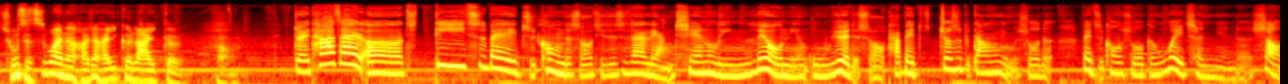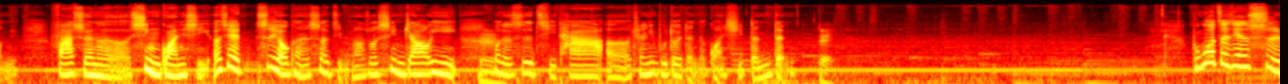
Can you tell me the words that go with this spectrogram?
除此之外呢，好像还一个拉一个，哦。对，他在呃第一次被指控的时候，其实是在两千零六年五月的时候，他被就是刚刚你们说的被指控说跟未成年的少女发生了性关系，而且是有可能涉及，比方说性交易，或者是其他呃权力不对等的关系等等。对。不过这件事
